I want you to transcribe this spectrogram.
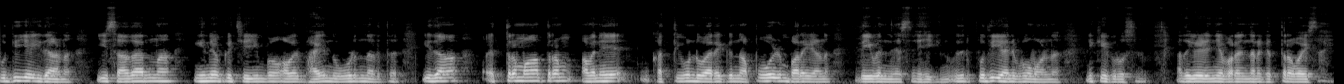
പുതിയ ഇതാണ്. ഈ സാധാരണ ഇങ്ങനെയൊക്കെ ചെയ്യുമ്പോൾ അവർ ഭയന്ന് ഓടുന്നിടത്ത് ഇതാ എത്രമാത്രം അവനെ കത്തിക്കൊണ്ട് വരയ്ക്കുന്നു അപ്പോഴും പറയാണ് ദൈവം നിന്നെ സ്നേഹിക്കുന്നു. ഇതൊരു പുതിയ അനുഭവമാണ് നിക്കി ക്രൂസിന് അത് കഴിഞ്ഞ് പറഞ്ഞു നിനക്ക് എത്ര വയസ്സായി?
